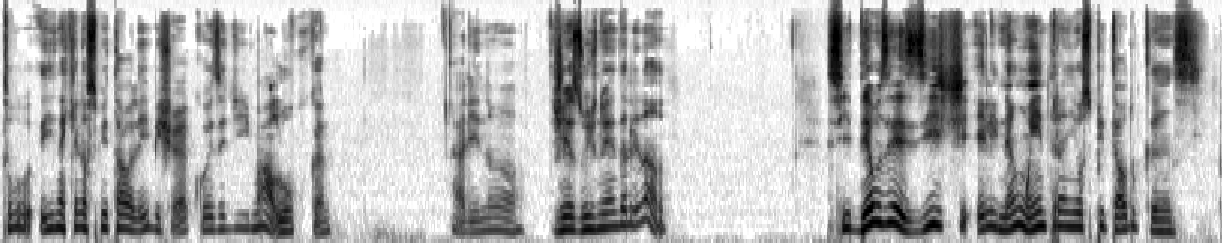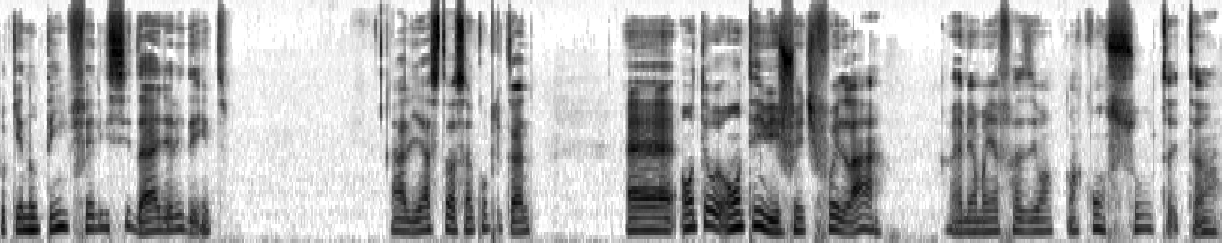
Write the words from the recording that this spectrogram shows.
Tu ir naquele hospital ali, bicho, é coisa de maluco, cara. Ali no. Jesus não entra ali, não. Se Deus existe, ele não entra em hospital do câncer. Porque não tem felicidade ali dentro. Ali a situação é complicada. É, ontem, ontem, bicho, a gente foi lá. Aí minha mãe ia fazer uma, uma consulta e tal.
